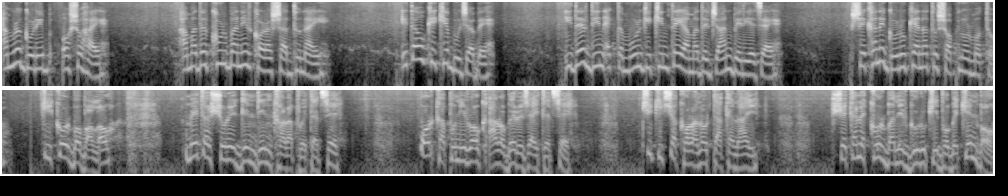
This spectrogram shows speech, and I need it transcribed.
আমরা গরিব, অসহায়। আমাদের কুরবানির করার সাধ্য নাই। এটাও কে কে বুঝাবে? ঈদের দিন একটা মুরগি কিনতেই আমাদের যান বেরিয়ে যায়। সেখানে গরু কেনা তো স্বপ্নর মতো। কি করব বলো? মেয়েটার শরীর দিন দিন খারাপ হইতেছে। ওর কাপুনি রোগ আরও বেড়ে যাইতেছে। চিকিৎসা করানোর টাকা নাই। সেখানে কুরবানির গরু কীভাবে কিনবো?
